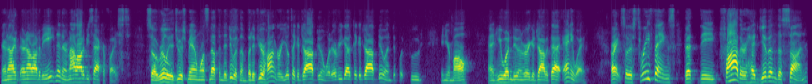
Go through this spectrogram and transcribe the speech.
They're not they're not allowed to be eaten and they're not allowed to be sacrificed. So really, a Jewish man wants nothing to do with them. But if you're hungry, you'll take a job doing whatever you got to take a job doing to put food in your mouth. And he wasn't doing a very good job at that anyway. All right, so there's three things that the father had given the son.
